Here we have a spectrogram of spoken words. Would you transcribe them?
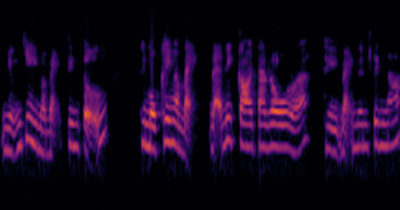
những gì mà bạn tin tưởng. Thì một khi mà bạn đã đi coi tarot rồi á thì bạn nên tin nó.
